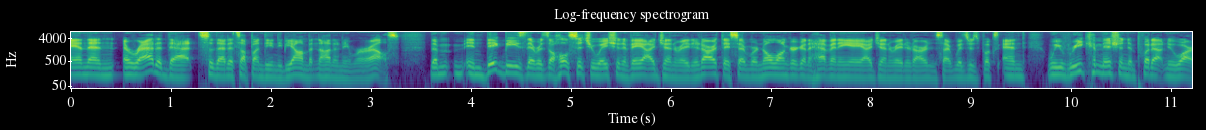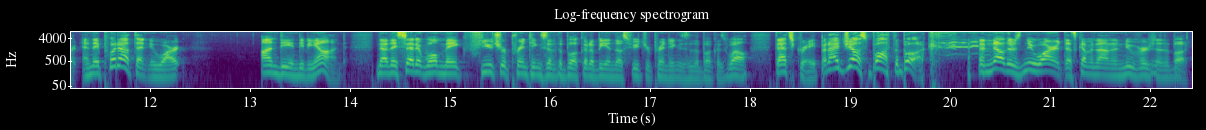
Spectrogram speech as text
and then errated that so that it's up on D&D Beyond, but not anywhere else. The, in Bigby's, there was a whole situation of AI generated art. They said we're no longer going to have any AI generated art inside Wizards books, and we recommissioned and put out new art. And they put out that new art on D&D Beyond. Now they said it will make future printings of the book. It'll be in those future printings of the book as well. That's great. But I just bought the book, and now there's new art that's coming out, a new version of the book.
